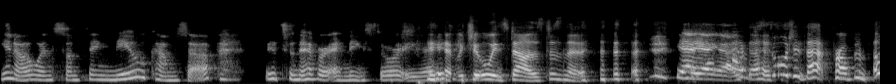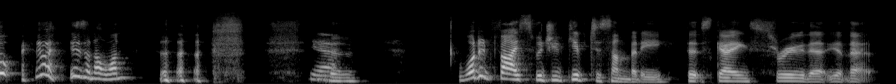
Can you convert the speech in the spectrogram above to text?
you know, when something new comes up, it's a never-ending story, right? yeah, which it always does, doesn't it? yeah, yeah, yeah. I've does. sorted that problem. Oh, here's another one. yeah. yeah what advice would you give to somebody that's going through that that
